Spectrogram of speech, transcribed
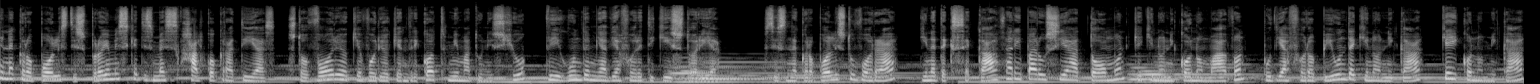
η νεκροπόλης της πρώιμης και της μέσης χαλκοκρατίας στο βόρειο και βορειοκεντρικό τμήμα του νησιού διηγούνται μια διαφορετική ιστορία. Στις νεκροπόλεις του Βορρά γίνεται ξεκάθαρη η παρουσία ατόμων και κοινωνικών ομάδων που διαφοροποιούνται κοινωνικά και οικονομικά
